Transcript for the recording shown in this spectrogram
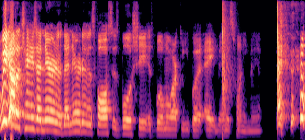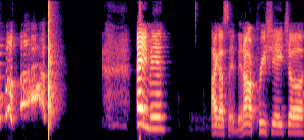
we gotta change that narrative. That narrative is false, it's bullshit, it's bull malarkey, but hey man, it's funny, man. hey man. Like I said, man, I appreciate y'all.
